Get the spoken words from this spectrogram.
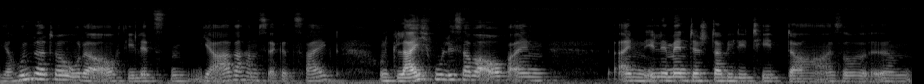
Jahrhunderte oder auch die letzten Jahre haben es ja gezeigt. Und gleichwohl ist aber auch ein, ein Element der Stabilität da. Also ähm,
